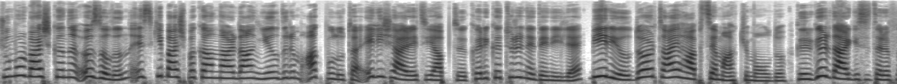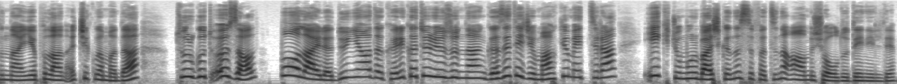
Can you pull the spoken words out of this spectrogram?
Cumhurbaşkanı Özal'ın eski başbakanlardan Yıldırım Akbulut'a el işareti yaptığı karikatürü nedeniyle bir yıl dört ay hapse mahkum oldu. Gırgır dergisi tarafından yapılan açıklamada Turgut Özal bu olayla dünyada karikatür yüzünden gazeteci mahkum ettiren ilk Cumhurbaşkanı sıfatını almış oldu denildi.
